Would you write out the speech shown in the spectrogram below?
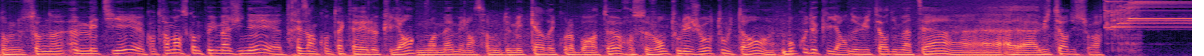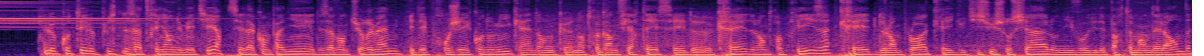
Donc nous sommes un métier, contrairement à ce qu'on peut imaginer, très en contact avec le client. Moi-même et l'ensemble de mes cadres et collaborateurs recevons tous les jours, tout le temps, beaucoup de clients de 8h du matin à 8h du soir. Le côté le plus attrayant du métier, c'est d'accompagner des aventures humaines et des projets économiques. Hein. Donc euh, notre grande fierté, c'est de créer de l'entreprise, créer de l'emploi, créer du tissu social au niveau du département des Landes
